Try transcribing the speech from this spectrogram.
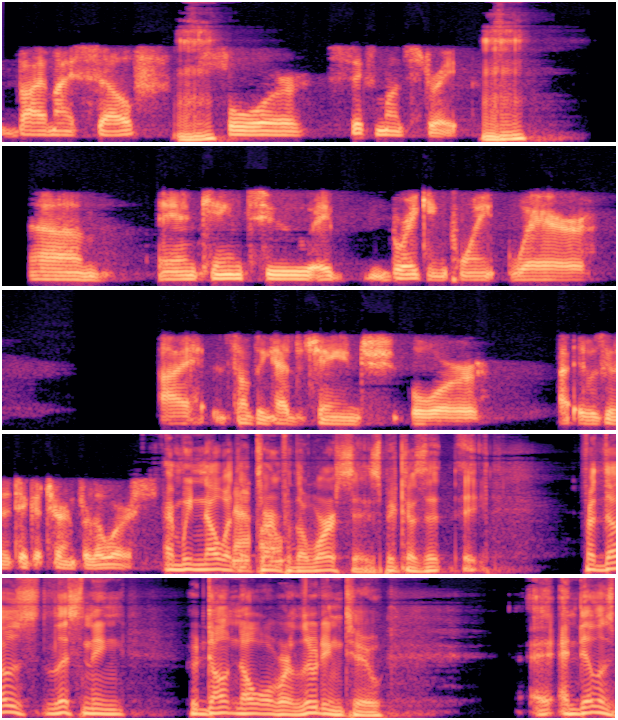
by myself mm-hmm. for six months straight. Mm-hmm. Um, and came to a breaking point where I something had to change or it was going to take a turn for the worse. And we know what now, the turn for the worse is because it, it, for those listening who don't know what we're alluding to, and Dylan's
